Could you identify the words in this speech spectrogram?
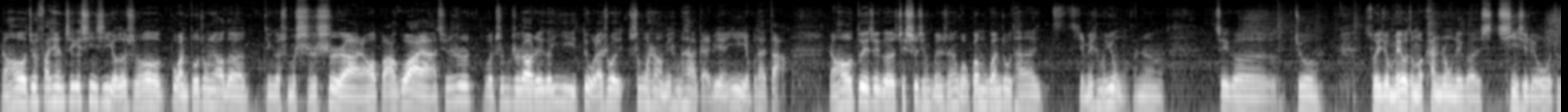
然后就发现这个信息有的时候不管多重要的这个什么时事啊，然后八卦呀，其实我知不知道这个意义对我来说生活上没什么太大改变，意义也不太大。然后对这个这事情本身我关不关注它也没什么用，反正这个就所以就没有这么看重这个信息流，我就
